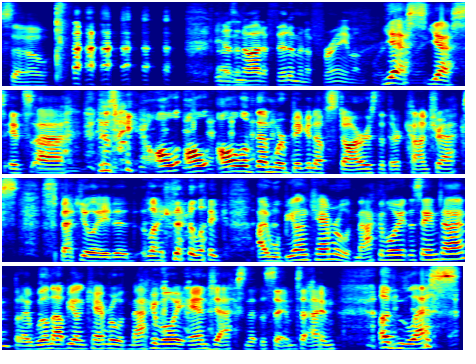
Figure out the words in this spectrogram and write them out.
So he doesn't know how to fit him in a frame. Unfortunately, yes, yes. It's uh, um. there's like all all all of them were big enough stars that their contracts speculated like they're like I will be on camera with McAvoy at the same time, but I will not be on camera with McAvoy and Jackson at the same time, unless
